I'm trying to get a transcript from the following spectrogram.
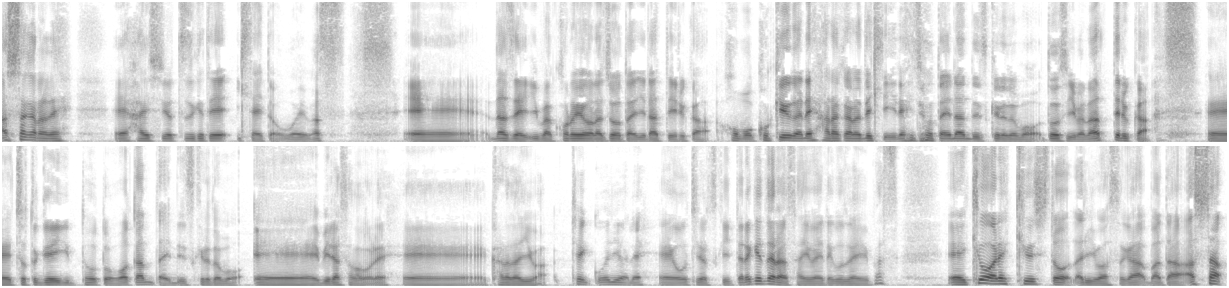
明日からね、えー、配信を続けていきたいと思います。えー、なぜ今このような状態になっているか、ほぼ呼吸がね、鼻からできていない状態なんですけれども、どうして今なってるか、えー、ちょっと原因等々わかんないんですけれども、えー、皆様もね、えー、体には、健康にはね、えー、お気をつけいただけたら幸いでございます。えー、今日はね、休止となりますが、また明日、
